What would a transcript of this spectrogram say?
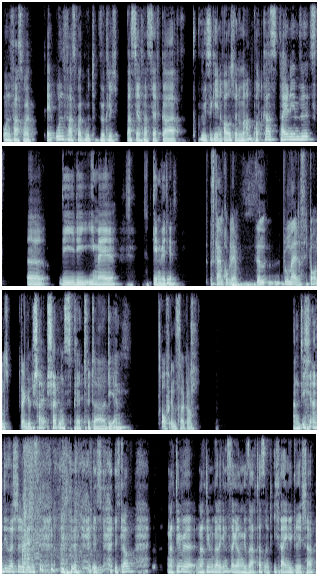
unfassbar Ey, unfassbar gut, wirklich. Bastian Pasewka, Grüße gehen raus, wenn du mal am Podcast teilnehmen willst. Äh, die die E-Mail geben wir dir. Ist kein Problem. Wir, du meldest dich bei uns, denke ich. Schrei, schreib uns per Twitter DM. Auf Instagram. An, die, an dieser Stelle ich, ich glaube, nachdem wir, nachdem du gerade Instagram gesagt hast und ich reingegrätscht habe,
